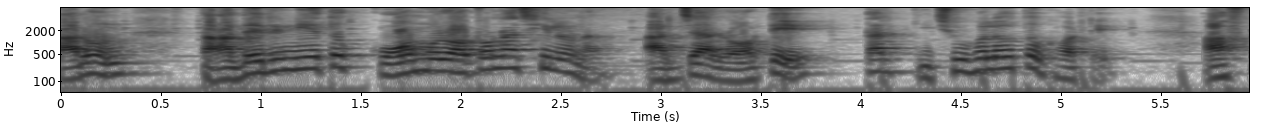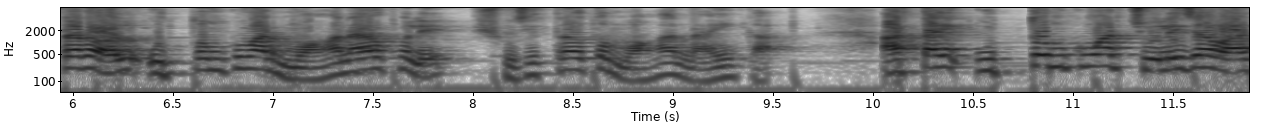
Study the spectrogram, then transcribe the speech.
কারণ তাদের নিয়ে তো কম রটনা ছিল না, আর যা রটে তার কিছু হলেও তো ঘটে। আফটার অল উত্তম কুমার মহানায়ক হলে সুচিত্রাও তো মহানায়িকা। আর তাই উত্তম কুমার চলে যাওয়ার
